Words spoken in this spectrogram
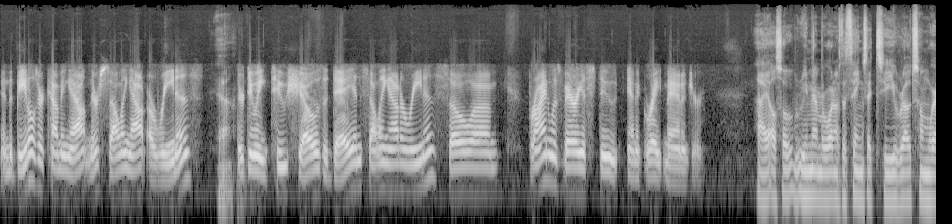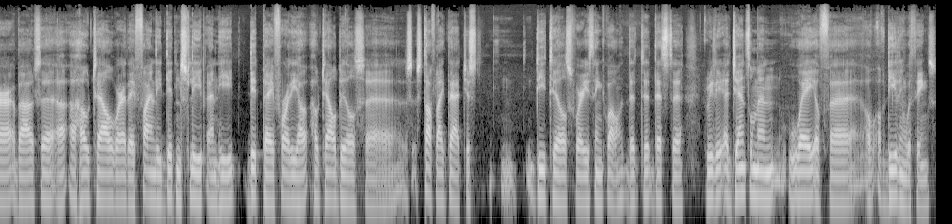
And the Beatles are coming out and they're selling out arenas. Yeah. They're doing two shows a day and selling out arenas. So um, Brian was very astute and a great manager. I also remember one of the things that you wrote somewhere about uh, a, hotel where they finally didn't sleep and he did pay for the hotel bills, uh, s- stuff like that. Just details where you think, well, that, that that's the really a gentleman way of, uh, of of dealing with things.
